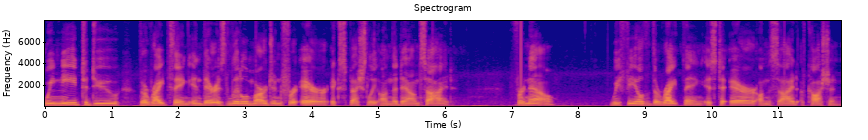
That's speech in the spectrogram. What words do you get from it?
We need to do the right thing, and there is little margin for error, especially on the downside. For now, we feel that the right thing is to err on the side of caution.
